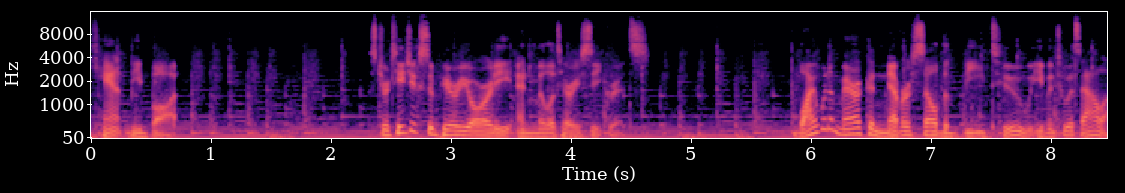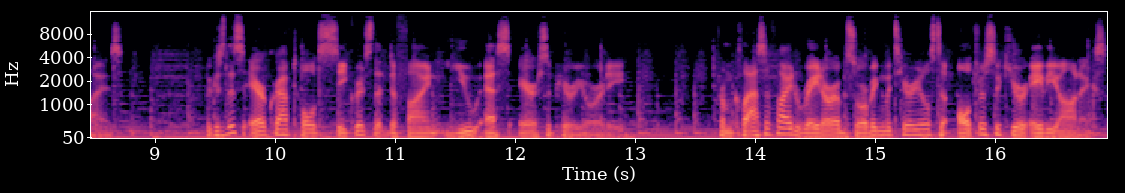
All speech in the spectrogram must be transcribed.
can't be bought. Strategic superiority and military secrets. Why would America never sell the B 2 even to its allies? Because this aircraft holds secrets that define U.S. air superiority. From classified radar absorbing materials to ultra secure avionics,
